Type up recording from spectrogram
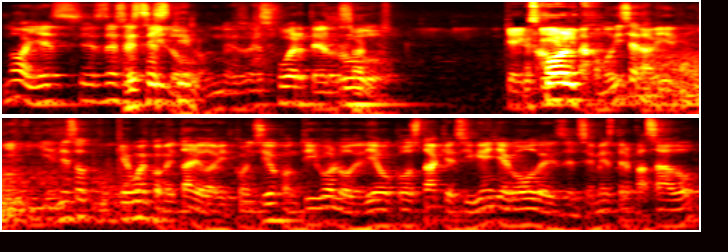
No, y es, es de ese Ese estilo. estilo. Es, es fuerte, es rudo. Que, Es que, Hulk. Como dice David, y, y en eso, qué buen comentario, David. Coincido contigo lo de Diego Costa, que si bien llegó desde el semestre pasado,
